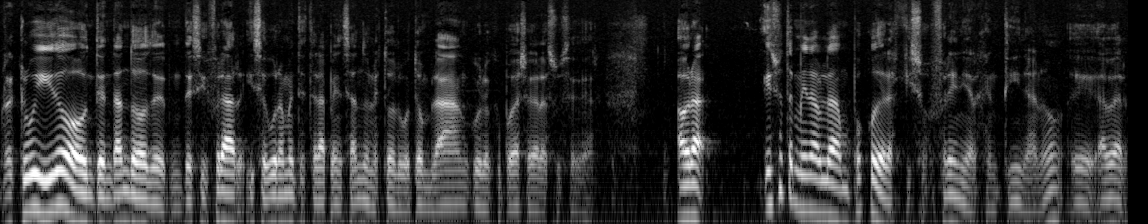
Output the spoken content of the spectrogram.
recluido o intentando de- descifrar y seguramente estará pensando en esto del botón blanco y lo que pueda llegar a suceder. Ahora, eso también habla un poco de la esquizofrenia argentina, ¿no? Eh, a ver,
